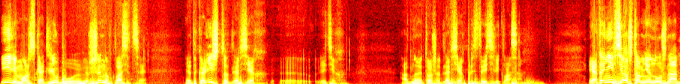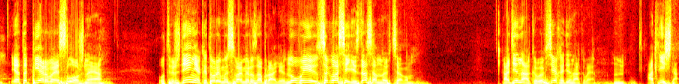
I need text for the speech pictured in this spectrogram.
Или, можно сказать, любую вершину в классе c. Это количество для всех э, этих одно и то же, для всех представителей класса. Это не все, что мне нужно. Это первое сложное утверждение, которое мы с вами разобрали. Ну, вы согласились, да, со мной в целом? Одинаковые, всех одинаковые. М, отлично.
